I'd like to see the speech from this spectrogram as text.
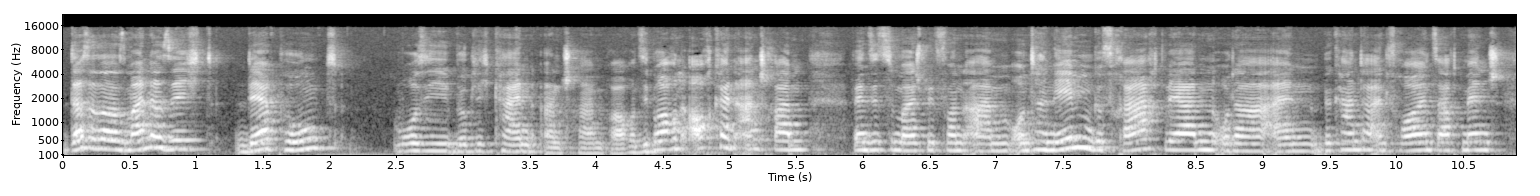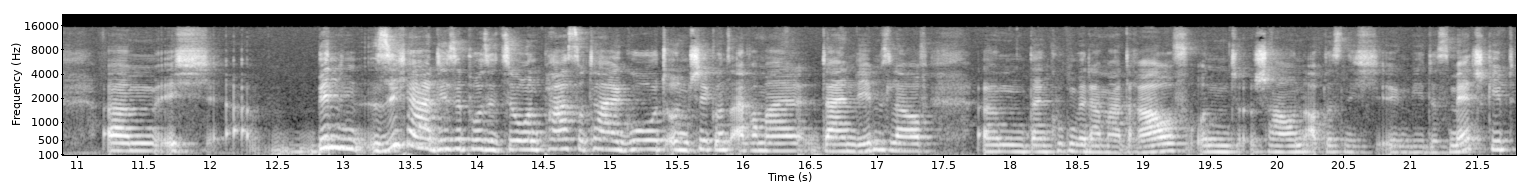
Das ist aus meiner Sicht der Punkt, wo Sie wirklich kein Anschreiben brauchen. Sie brauchen auch kein Anschreiben, wenn Sie zum Beispiel von einem Unternehmen gefragt werden oder ein Bekannter, ein Freund sagt, Mensch, ich bin sicher, diese Position passt total gut und schick uns einfach mal deinen Lebenslauf. Ähm, dann gucken wir da mal drauf und schauen, ob es nicht irgendwie das Match gibt.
